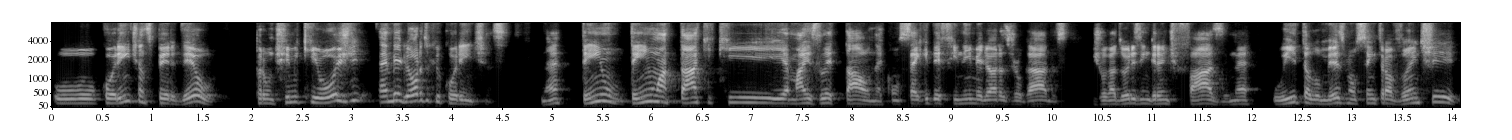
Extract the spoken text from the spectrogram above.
O Corinthians perdeu para um time que hoje é melhor do que o Corinthians. Né? Tem, um, tem um ataque que é mais letal, né? consegue definir melhor as jogadas. jogadores em grande fase, né? O Ítalo mesmo é um centroavante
